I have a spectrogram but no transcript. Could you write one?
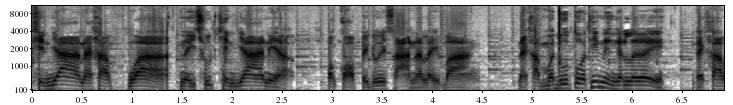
เคนย่านะครับว่าในชุดเคนย่าเนี่ยประกอบไปด้วยสารอะไรบ้างนะครับ มาดูตัวที่หนึ่งกันเลยนะครับ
